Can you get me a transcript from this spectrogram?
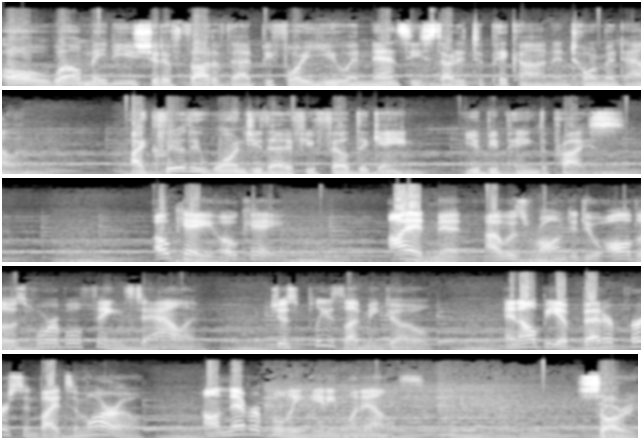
Oh, well, maybe you should have thought of that before you and Nancy started to pick on and torment Alan. I clearly warned you that if you failed the game, you'd be paying the price. Okay, okay. I admit I was wrong to do all those horrible things to Alan. Just please let me go, and I'll be a better person by tomorrow. I'll never bully anyone else. Sorry,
